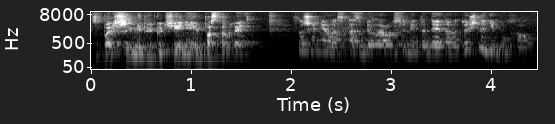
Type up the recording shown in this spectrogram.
с большими приключениями поставлять. Слушай, Милос, а с белорусами ты до этого точно не бухал?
